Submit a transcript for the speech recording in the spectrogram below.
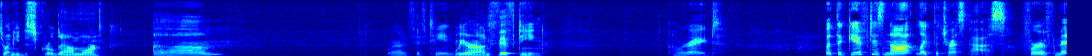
Do I need to scroll down more? Um, we're on fifteen. We are on 15. All right. But the gift is not like the trespass. For if me-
